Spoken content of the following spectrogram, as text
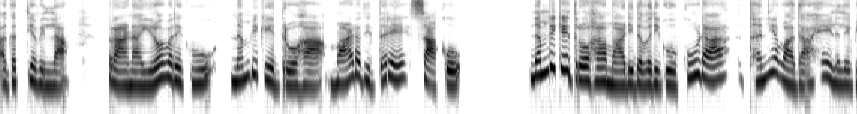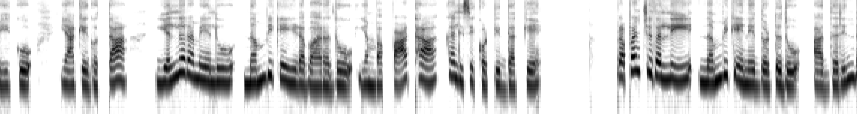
ಅಗತ್ಯವಿಲ್ಲ. ಪ್ರಾಣ ಇರೋವರೆಗೂ ನಂಬಿಕೆ ದ್ರೋಹ ಮಾಡದಿದ್ದರೆ ಸಾಕು. ನಂಬಿಕೆ ದ್ರೋಹ ಮಾಡಿದವರಿಗೂ ಕೂಡ ಧನ್ಯವಾದ ಹೇಳಲೇಬೇಕು. ಯಾಕೆ ಗೊತ್ತಾ? ಎಲ್ಲರ ಮೇಲೂ ನಂಬಿಕೆ ಇಡಬಾರದು ಎಂಬ ಪಾಠ ಕಲಿಸಿಕೊಟ್ಟಿದ್ದಕ್ಕೆ. ಪ್ರಪಂಚದಲ್ಲಿ ನಂಬಿಕೆನೇ ದೊಡ್ಡದು. ಆದ್ದರಿಂದ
